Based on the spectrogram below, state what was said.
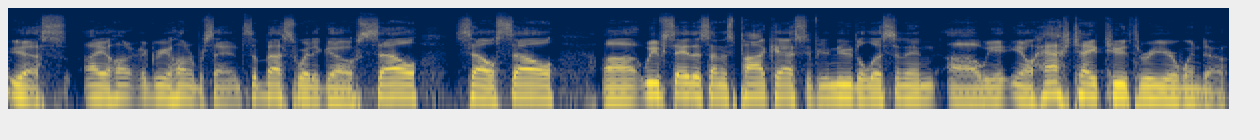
Yes, I agree 100%. It's the best way to go. Sell, sell, sell. Uh, we've said this on this podcast. If you're new to listening, uh, we you know hashtag two three year window.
